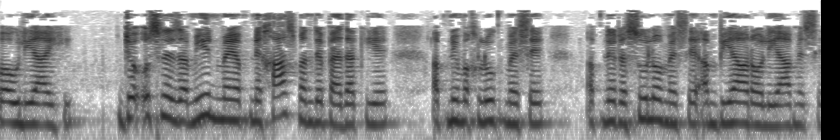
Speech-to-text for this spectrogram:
و اولیا ہی جو اس نے زمین میں اپنے خاص بندے پیدا کیے، اپنی مخلوق میں سے، اپنے رسولوں میں سے امبیا اور اولیا میں سے۔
